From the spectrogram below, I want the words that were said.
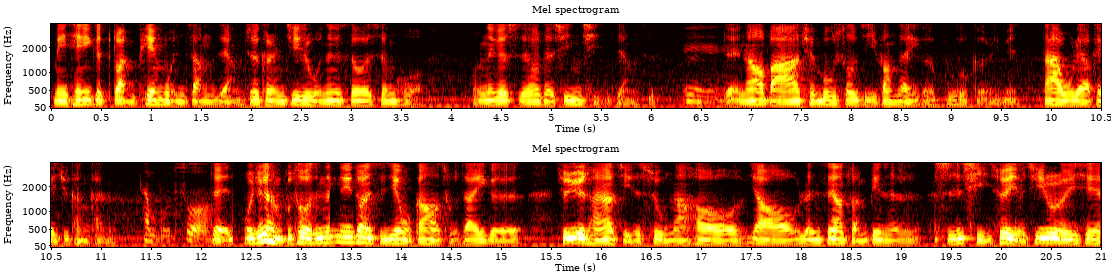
每天一个短篇文章，这样就是可能记录我那个时候的生活，我那个时候的心情这样子，嗯，对，然后把它全部收集放在一个部落格里面，大家无聊可以去看看。很不错。对，我觉得很不错的是那那段时间我刚好处在一个就乐团要结束，然后要人生要转变的时期，所以有记录了一些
